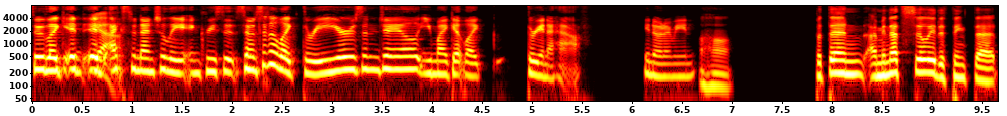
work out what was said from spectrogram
So like it, it Yeah. exponentially increases. So instead of like three years in jail, you might get like three and a half. You know what I mean? Uh huh. But then, I mean, that's silly to think that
